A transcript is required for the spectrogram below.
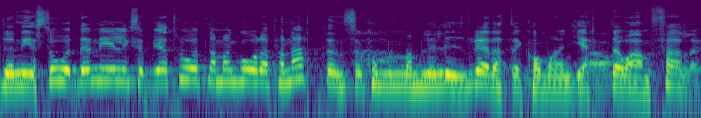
den är, stor, den är liksom, Jag tror att när man går där på natten så kommer man bli livrädd att det kommer en jätte och anfaller.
